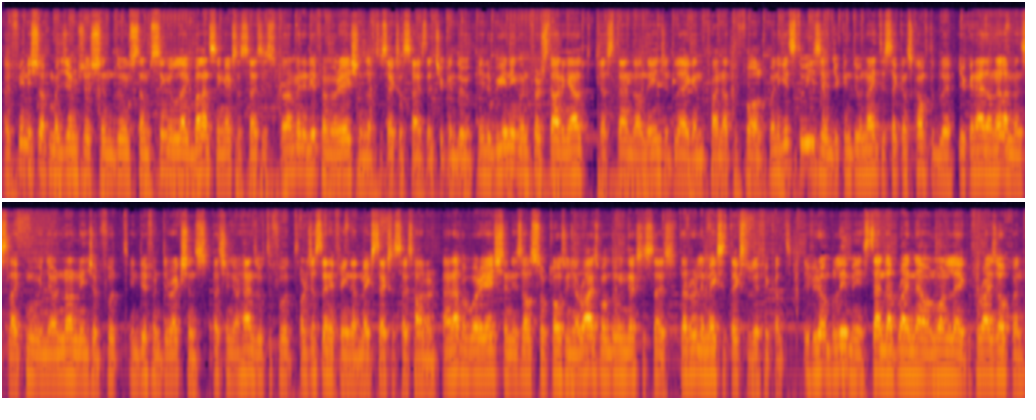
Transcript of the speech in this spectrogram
I finish off my gym session doing some single leg balancing exercises. There are many different variations of this exercise that you can do. In the beginning when first starting out, just stand on the injured leg and try not to fall. When it gets too easy and you can do 90 seconds comfortably, you can add on elements like moving your non-injured foot in different directions, touching your hands with the foot, or just anything that makes the exercise harder. Another variation is also closing your eyes while doing the exercise. That really makes it extra difficult. If you don't believe me, stand up right now on one leg with your eyes open.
